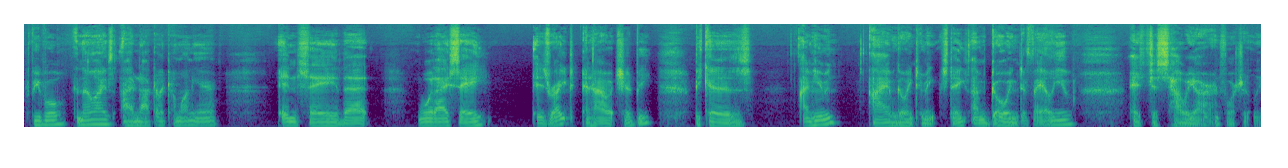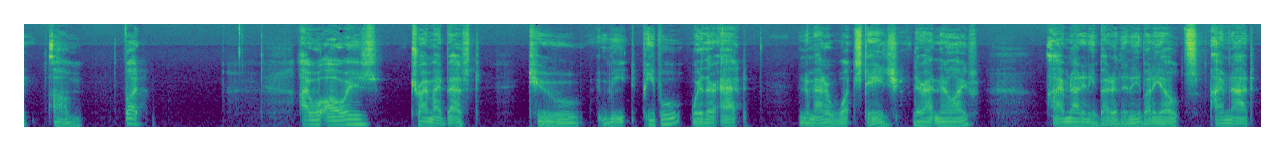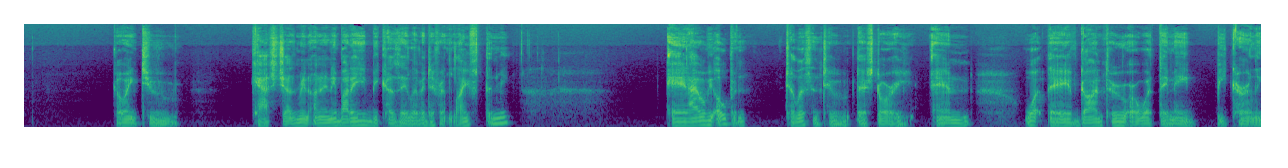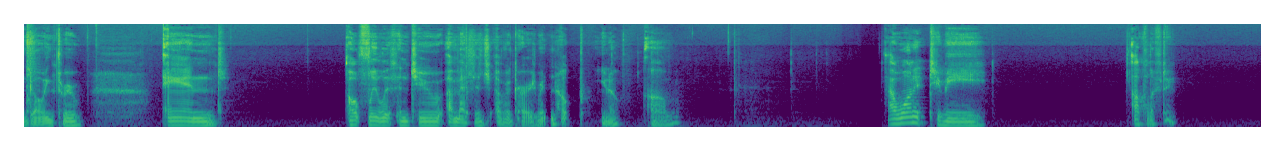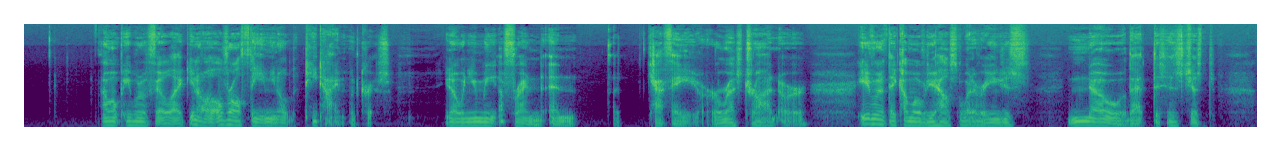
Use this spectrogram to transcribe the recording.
for people in their lives. I'm not going to come on here and say that what I say is right and how it should be because I'm human. I am going to make mistakes. I'm going to fail you. It's just how we are, unfortunately. Um, but I will always try my best to meet people where they're at, no matter what stage they're at in their life. I'm not any better than anybody else. I'm not going to cast judgment on anybody because they live a different life than me. And I will be open to listen to their story and what they've gone through or what they may be currently going through. And hopefully listen to a message of encouragement and hope, you know? Um, I want it to be uplifting. I want people to feel like, you know, overall theme, you know, the tea time with Chris. You know, when you meet a friend in a cafe or a restaurant, or even if they come over to your house or whatever, you just know that this is just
